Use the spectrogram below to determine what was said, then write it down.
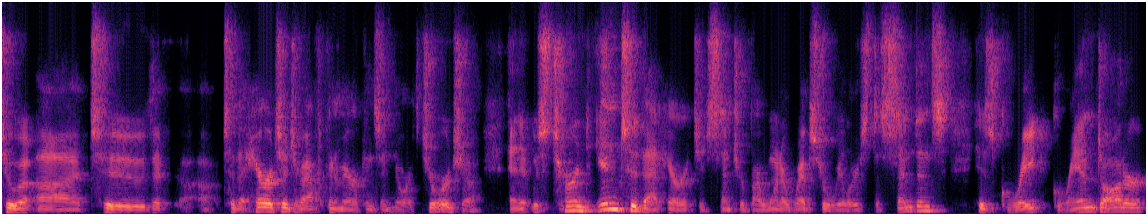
to uh, to the uh, to the heritage of African Americans in North Georgia, and it was turned into that heritage center by one of Webster Wheeler's descendants, his great granddaughter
